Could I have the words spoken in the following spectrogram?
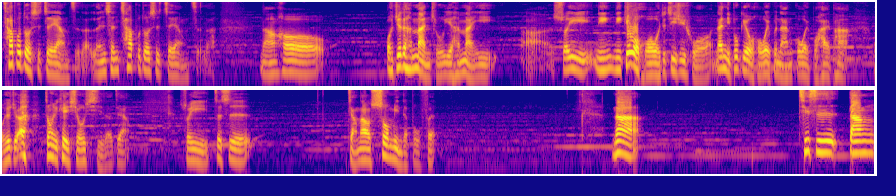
差不多是这样子了，人生差不多是这样子了，然后。我觉得很满足，也很满意啊、所以你你给我活，我就继续活；那你不给我活，我也不难过，我也不害怕。我就觉得啊，终于可以休息了。这样，所以这是讲到寿命的部分。那其实，当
